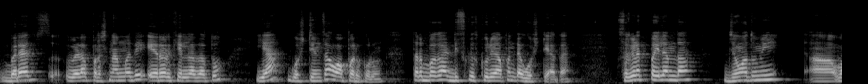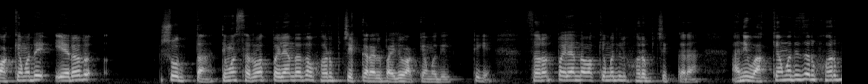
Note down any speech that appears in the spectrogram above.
बऱ्याच वेळा प्रश्नांमध्ये एरर केला जातो या गोष्टींचा वापर करून. तर बघा डिस्कस करूया आपण त्या गोष्टी आता. सगळ्यात पहिल्यांदा जेव्हा तुम्ही वाक्यामध्ये एरर शोधता तेव्हा सर्वात पहिल्यांदा तर हर्ब चेक करायला पाहिजे वाक्यामधील. ठीक आहे? सर्वात पहिल्यांदा वाक्यामधील हर्ब चेक करा. आणि वाक्यामध्ये जर हर्ब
